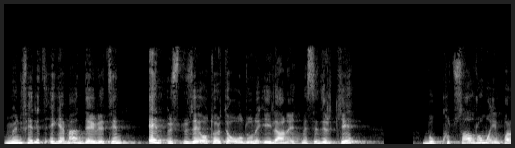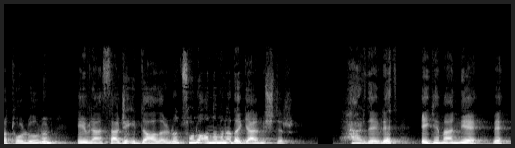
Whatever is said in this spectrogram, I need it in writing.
münferit egemen devletin en üst düzey otorite olduğunu ilan etmesidir ki bu kutsal Roma İmparatorluğu'nun evrenselci iddialarının sonu anlamına da gelmiştir. Her devlet egemenliğe ve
